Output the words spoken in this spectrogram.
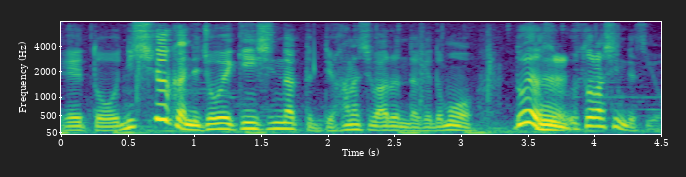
えー、と2週間で上映禁止になったっていう話はあるんだけどもどうやらそ嘘らしいんですよ。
